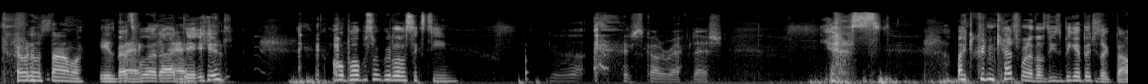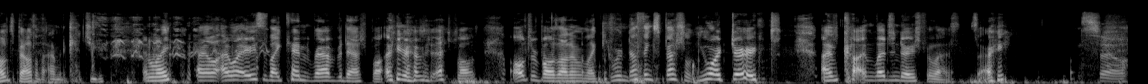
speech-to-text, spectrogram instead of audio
Tono Sama is That's back. what I Back. did. oh, Bulbasaur grew to level 16. Uh, I just got a Rapidash. Yes. I couldn't catch one of those. He's being a bitch. He's like bounce, bounce. I'm like, I'm gonna catch you. And like, I, I, I wasted like ten Rapidash balls. I mean, Rapidash balls, Ultra balls on him. I'm like, you are nothing special. You are dirt. I've caught legendaries for less. Sorry. So,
